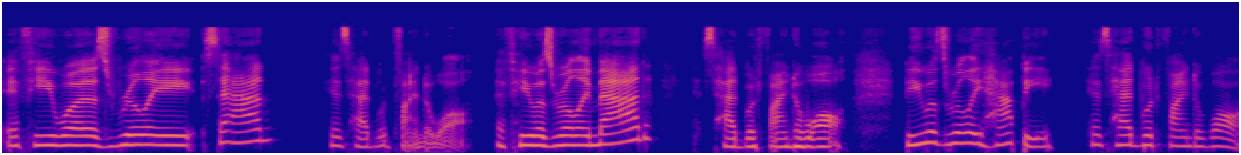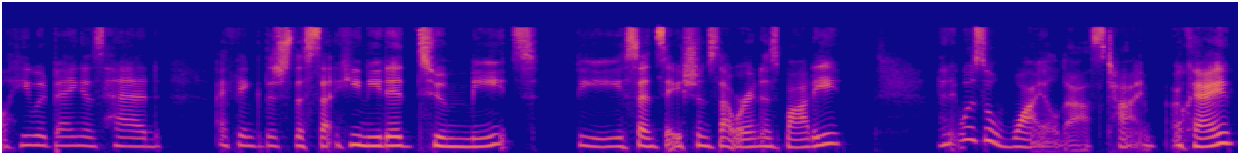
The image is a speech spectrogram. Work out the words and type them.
If he was really sad, his head would find a wall. If he was really mad, his head would find a wall. If he was really happy, his head would find a wall. He would bang his head. I think just the set he needed to meet the sensations that were in his body. And it was a wild ass time. Okay.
